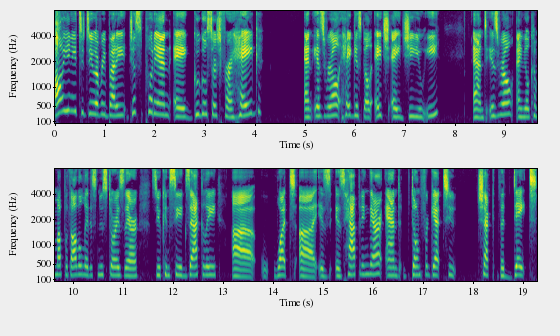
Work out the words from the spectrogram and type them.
all you need to do, everybody, just put in a Google search for Hague and Israel. Hague is spelled H A G U E and Israel, and you'll come up with all the latest news stories there, so you can see exactly uh, what uh, is is happening there. And don't forget to check the date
